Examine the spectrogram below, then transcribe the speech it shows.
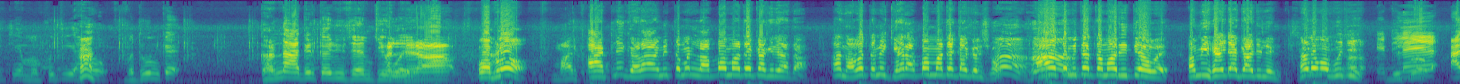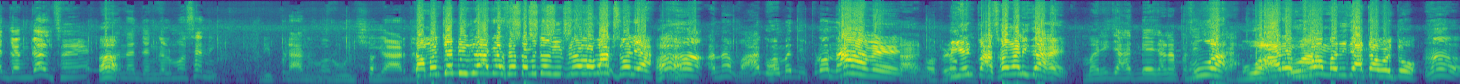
એટલે મફુજી આ બધું એમ કે ઘરના આગળ કર્યું છે એમ જીવો ઓભળો આટલી ઘણા અમે તમને લાવવા માટે કાગર્યા હતા. અને હવે તમે ઘેર આવવા માટે કા કરશો? હા, તમે ત્યાં તમારી રીતે હવે. અમે હેડ્યા ગાડી લઈને. હેડો બાપુજી. એટલે આ જંગલ છે. અને આ જંગલમાં છે ને દીપડા ને શિયાળ તમને જે બીક લાગે છે તમે તો વિફરેલો વાગશો લ્યા. હા. અને વાઘ હમે દીપડો ના આવે. બીએન પાછો વળી જાય મરી જાહત બે જણા પછી મુવા. શું થાય? મુવા. અરે મુવા. મરી જાતા હોય તો. હા.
